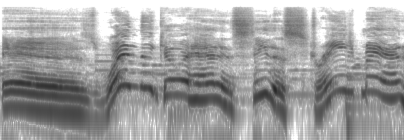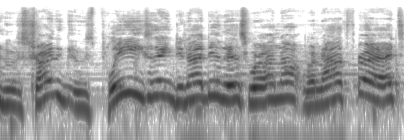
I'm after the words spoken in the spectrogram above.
is when they go ahead and see this strange man who's trying to who's pleading saying do not do this. We're not we're not a threat.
